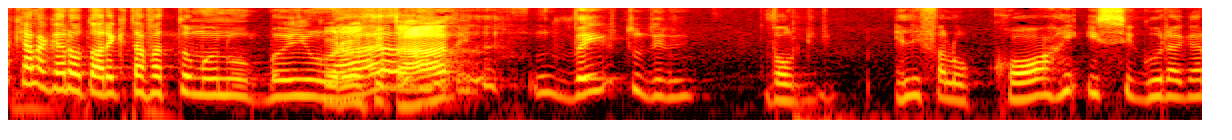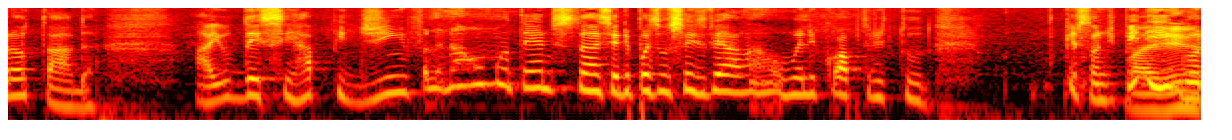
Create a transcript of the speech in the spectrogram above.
aquela garotada que tava tomando banho Curiosidade. lá, veio tudo. Ele, ele falou, corre e segura a garotada. Aí eu desci rapidinho e falei, não, mantenha a distância, depois vocês veem lá o helicóptero e tudo. Questão de perigo, Imagina,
